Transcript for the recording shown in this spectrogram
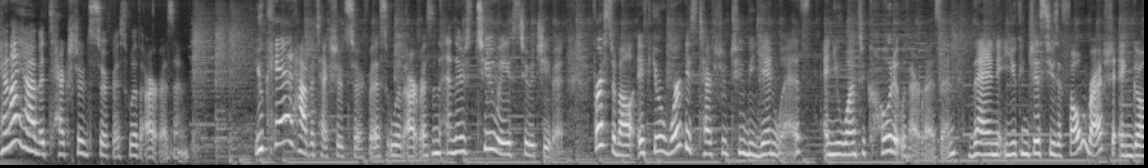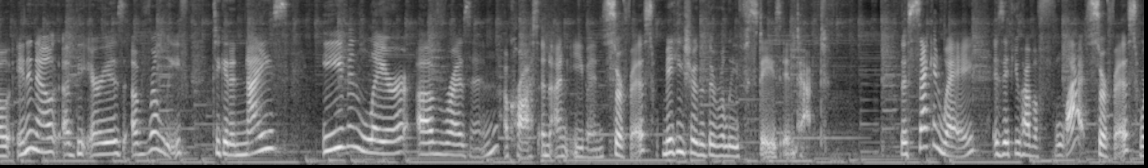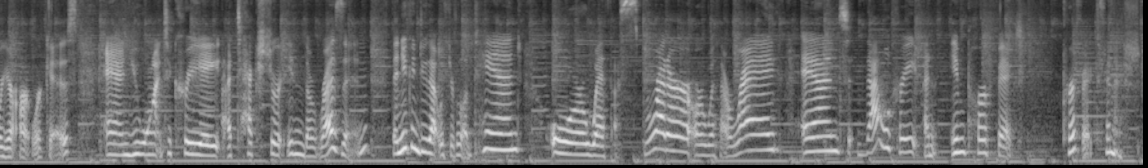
Can I have a textured surface with art resin? You can have a textured surface with art resin and there's two ways to achieve it. First of all, if your work is textured to begin with and you want to coat it with art resin, then you can just use a foam brush and go in and out of the areas of relief to get a nice even layer of resin across an uneven surface, making sure that the relief stays intact. The second way is if you have a flat surface where your artwork is and you want to create a texture in the resin, then you can do that with your gloved hand or with a spreader or with a rag and that will create an imperfect, perfect finish.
